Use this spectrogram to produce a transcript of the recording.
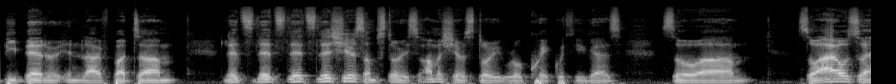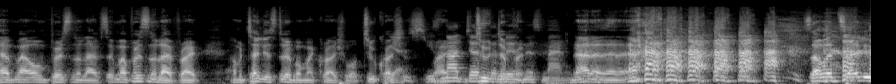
be better in life. But um, let's let's let's let's share some stories. So I'm gonna share a story real quick with you guys. So um, so I also have my own personal life. So in my personal life, right, I'm gonna tell you a story about my crush. Well, two crushes. He's right? not just two a businessman, No, no, no, no. so I'm gonna tell you.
